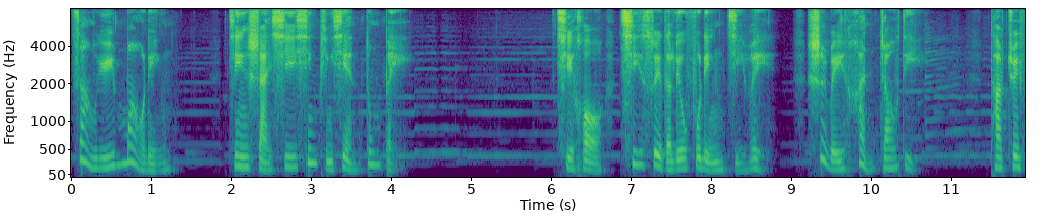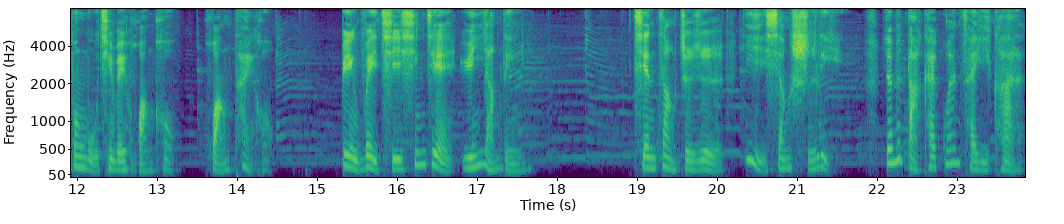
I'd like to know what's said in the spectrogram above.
葬于茂陵，今陕西兴平县东北。其后，七岁的刘弗陵即位，是为汉昭帝。他追封母亲为皇后、皇太后，并为其兴建云阳陵。迁葬之日，异乡十里，人们打开棺材一看，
